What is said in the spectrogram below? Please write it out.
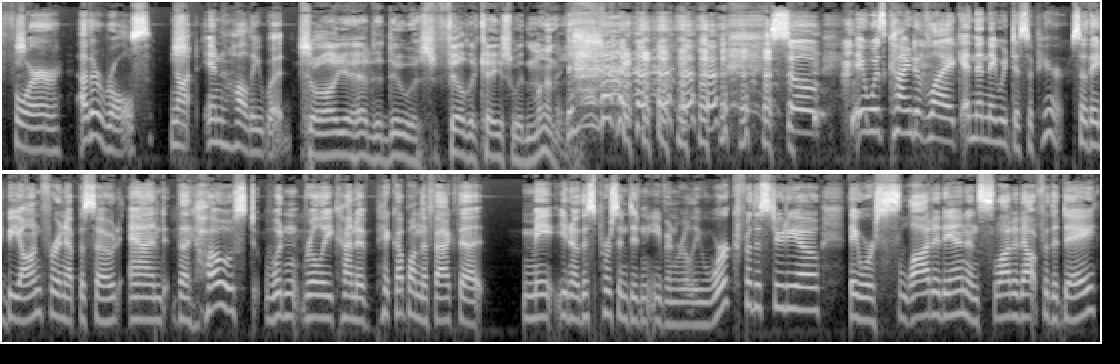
for other roles, not in Hollywood. So all you had to do was fill the case with money. so it was kind of like, and then they would disappear. So they'd be on for an episode, and the host wouldn't really kind of pick up on the fact that. May, you know, this person didn't even really work for the studio. They were slotted in and slotted out for the day,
